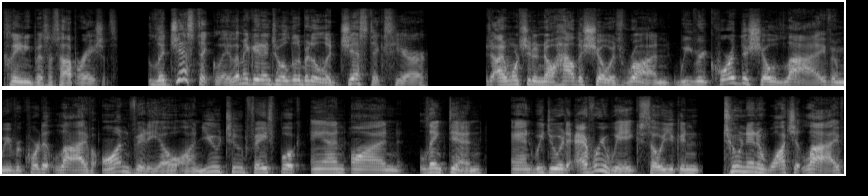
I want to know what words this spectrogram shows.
cleaning business operations logistically, let me get into a little bit of logistics here. I want you to know how the show is run. We record the show live and we record it live on video on YouTube, Facebook, and on LinkedIn. And we do it every week so you can tune in and watch it live.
